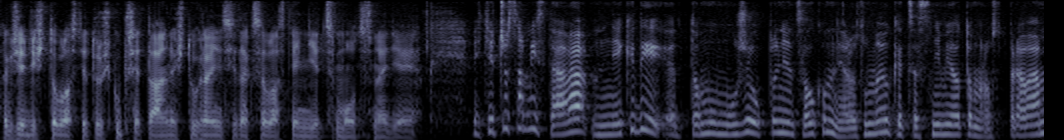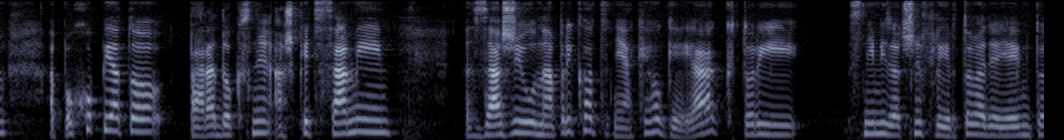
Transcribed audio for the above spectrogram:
takže když to vlastně trošku přetáhneš tu hranici, tak se vlastně nic moc neděje. Víte, co se mi stává? Někdy tomu muži úplně celkom nerozumejí, keď se s nimi o tom rozprávam a pochopia to paradoxně, až keď sami zažijú napríklad nejakého geja, ktorý s nimi začne flirtovať a je im to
